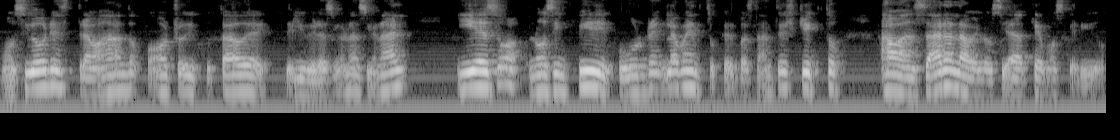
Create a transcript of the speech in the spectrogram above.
mociones, trabajando con otro diputado de, de Liberación Nacional y eso nos impide con un reglamento que es bastante estricto avanzar a la velocidad que hemos querido.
